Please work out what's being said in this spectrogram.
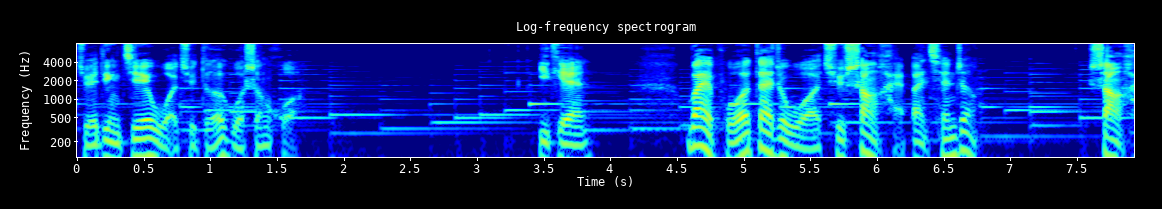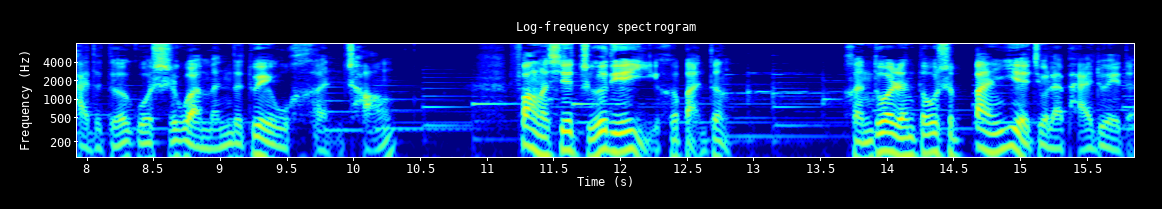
决定接我去德国生活。一天，外婆带着我去上海办签证。上海的德国使馆门的队伍很长，放了些折叠椅和板凳，很多人都是半夜就来排队的。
